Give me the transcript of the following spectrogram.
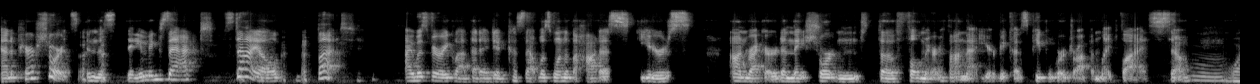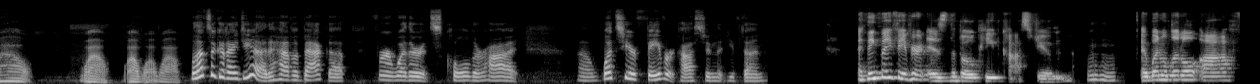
and a pair of shorts in the same exact style. But I was very glad that I did because that was one of the hottest years on record. And they shortened the full marathon that year because people were dropping like flies. So Mm. Wow. Wow. Wow. Wow. Wow. Well, that's a good idea to have a backup for whether it's cold or hot. Uh, what's your favorite costume that you've done? I think my favorite is the Bo Peep costume. hmm I went a little off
